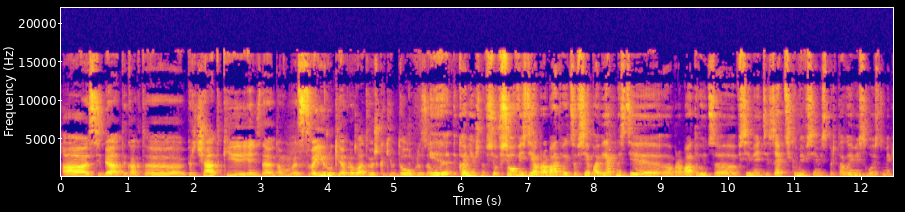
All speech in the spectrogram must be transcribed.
а себя ты как-то перчатки, я не знаю, там свои руки обрабатываешь каким-то образом? И, конечно, все, все везде обрабатывается, все поверхности э, обрабатываются всеми антисептиками, всеми спиртовыми свойствами.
